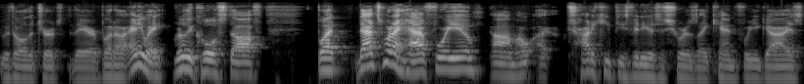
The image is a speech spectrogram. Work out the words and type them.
with all the church there. But uh, anyway, really cool stuff. But that's what I have for you. Um, I, I try to keep these videos as short as I can for you guys.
